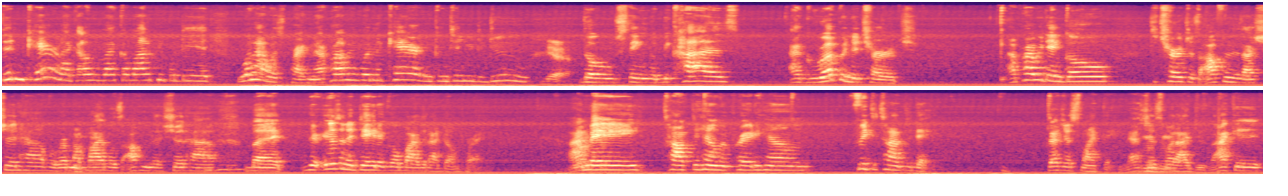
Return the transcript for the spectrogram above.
didn't care like I like a lot of people did when I was pregnant. I probably wouldn't have cared and continued to do Yeah. those things, but because I grew up in the church, I probably didn't go to church as often as I should have, or read my Bible as often as I should have. But there isn't a day to go by that I don't pray. I may talk to Him and pray to Him fifty times a day. That's just my thing. That's just Mhm. what I do. I could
